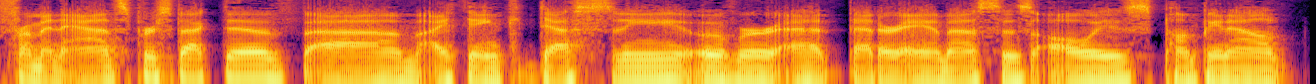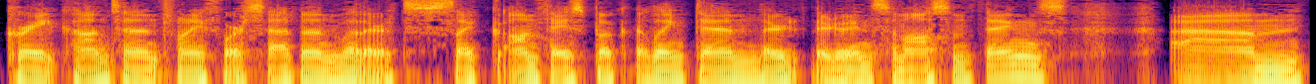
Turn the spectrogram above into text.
from an ads perspective, um, I think Destaney over at Better AMS is always pumping out great content 24 7, whether it's like on Facebook or LinkedIn. They're, they're doing some awesome things. Um,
